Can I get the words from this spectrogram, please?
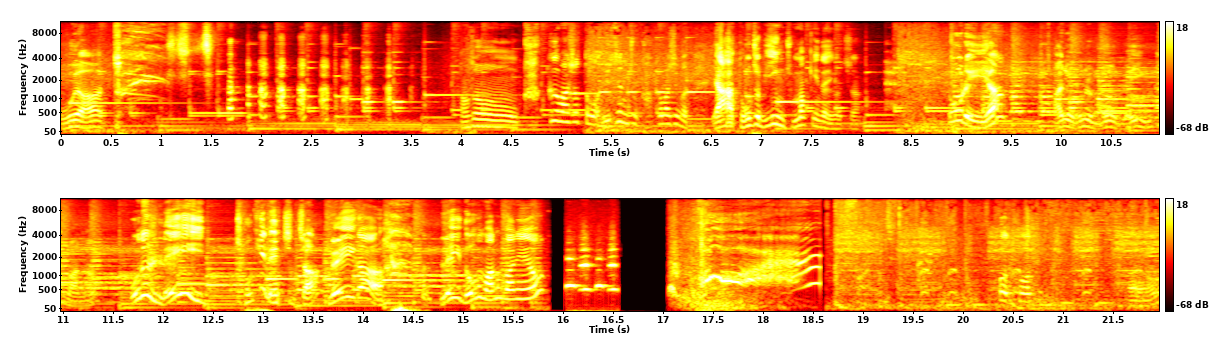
뭐야. 진짜. 방송 가끔 하셨던 거 요새는 좀 가끔 하신 거야 동접 2인 존맛 끼다 이거 진짜. 또 레이야? 아니 오늘 뭐 레이 이렇게 많아? 오늘 레이 저기네 진짜. 레이가 레이 너무 많은 거 아니에요? 헛헛 좋아요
